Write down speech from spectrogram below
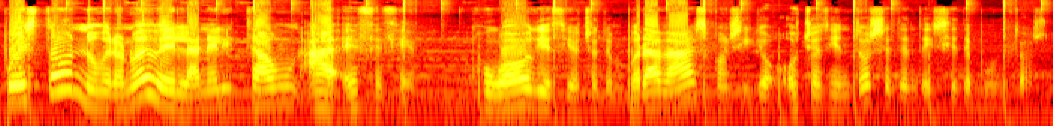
Puesto número 9, el Town AFC. Jugó 18 temporadas, consiguió 877 puntos.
